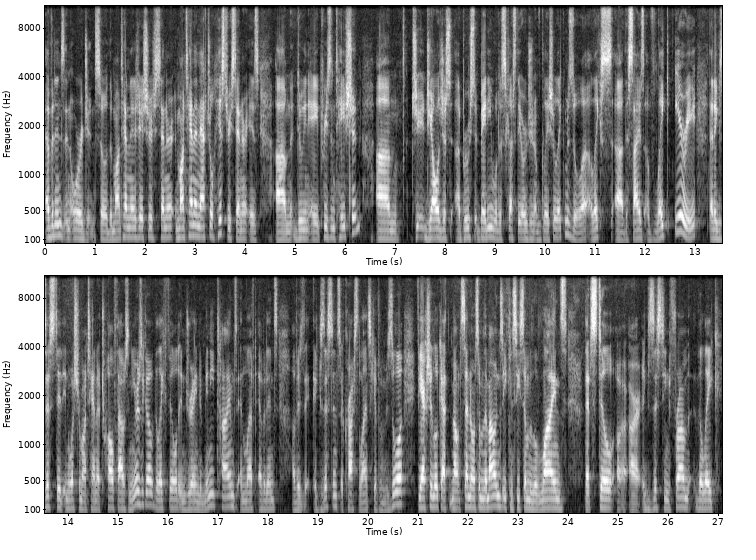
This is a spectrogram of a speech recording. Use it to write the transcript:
Evidence and Origin. So the Montana Natural, Center, Montana Natural History Center is um, doing a presentation. Um, ge geologist uh, Bruce Beatty will discuss the origin of Glacier Lake, Missoula, a lake uh, the size of Lake Erie that existed in western Montana 12,000 years ago. The lake filled and drained many times and left evidence of its existence across the landscape of Missoula. If you actually look at Mount Sentinel and some of the mountains, you can see some of the lines that still are, are existing from the lake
